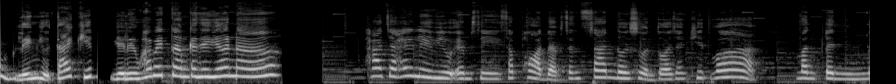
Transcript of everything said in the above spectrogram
ม ลิงก์อยู่ใต้คลิป อย่าลืมเข้าไปเติมกันเยอะๆนะ ถ้าจะให้รีวิว MC Support แบบสั้นๆ โดยส่วนตัวฉันคิดว่ามันเป็นเม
